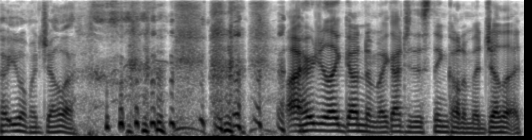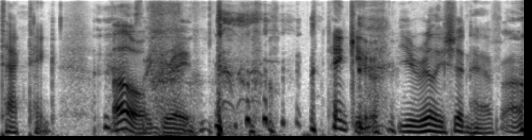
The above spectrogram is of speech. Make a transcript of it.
I got you a Magella. I heard you like Gundam. I got you this thing called a Magella attack tank. Oh, like, great. thank you. You really shouldn't have. Oh.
